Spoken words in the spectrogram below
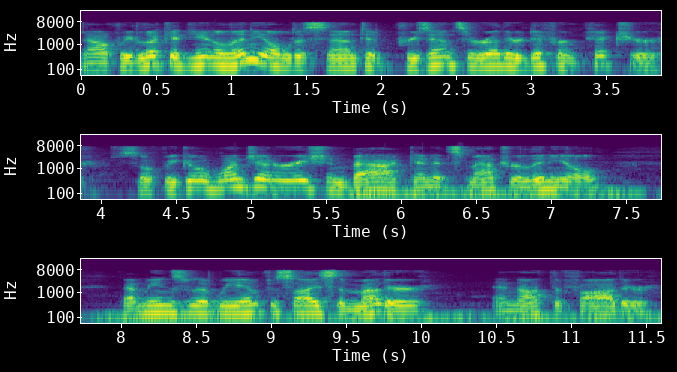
Now, if we look at unilineal descent, it presents a rather different picture. So if we go one generation back and it's matrilineal, that means that we emphasize the mother and not the Father.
